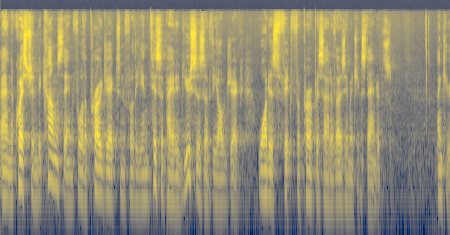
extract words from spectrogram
And the question becomes then for the project and for the anticipated uses of the object, what is fit for purpose out of those imaging standards? Thank you.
